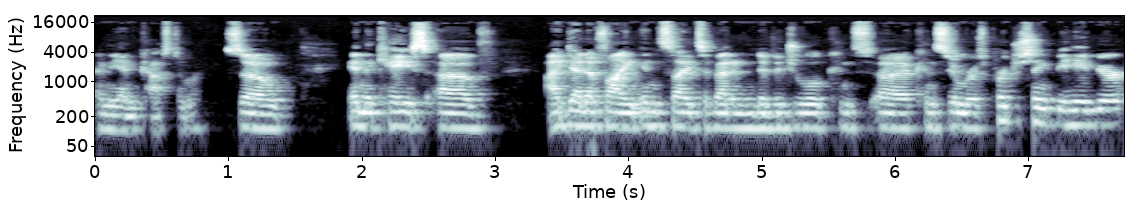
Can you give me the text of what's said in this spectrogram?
and the end customer. So, in the case of identifying insights about an individual cons- uh, consumer's purchasing behavior,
